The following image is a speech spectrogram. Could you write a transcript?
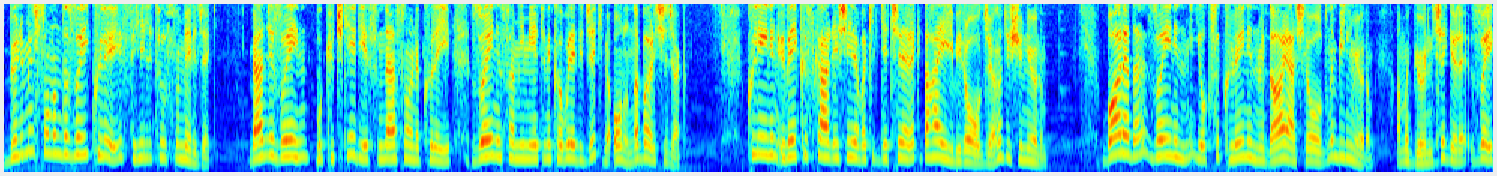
Bölümün sonunda Zoe Chloe'ye sihirli tılsım verecek. Bence Zoe'nin bu küçük hediyesinden sonra Chloe, Zoe'nin samimiyetini kabul edecek ve onunla barışacak. Chloe'nin üvey kız kardeşiyle vakit geçirerek daha iyi biri olacağını düşünüyorum. Bu arada Zoe'nin mi yoksa Chloe'nin mi daha yaşlı olduğunu bilmiyorum. Ama görünüşe göre Zoe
